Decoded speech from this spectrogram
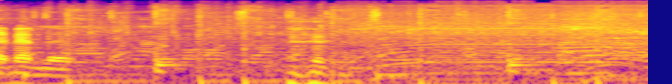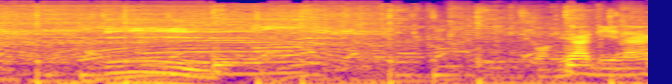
เลยแมปเลย นี่ของย่านนี้นะ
